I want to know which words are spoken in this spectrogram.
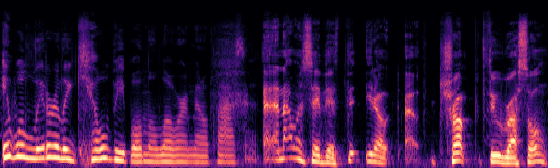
it will literally kill people in the lower and middle classes. And I would say this, th- you know, uh, Trump through Russell,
